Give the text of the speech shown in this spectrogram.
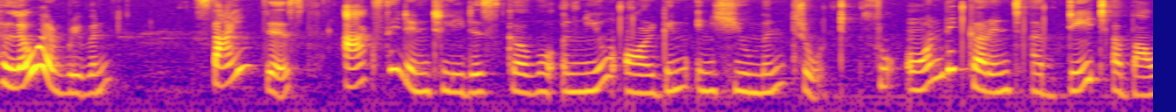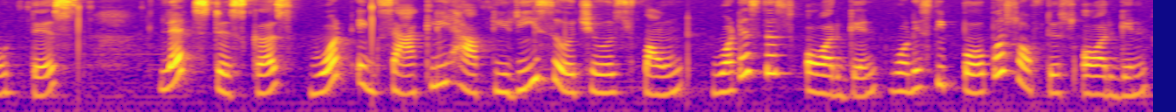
Hello everyone. Scientists accidentally discover a new organ in human throat. So on the current update about this, let's discuss what exactly have the researchers found, what is this organ, what is the purpose of this organ,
